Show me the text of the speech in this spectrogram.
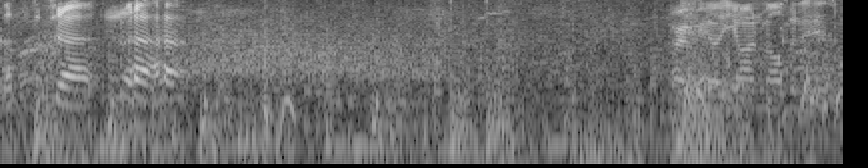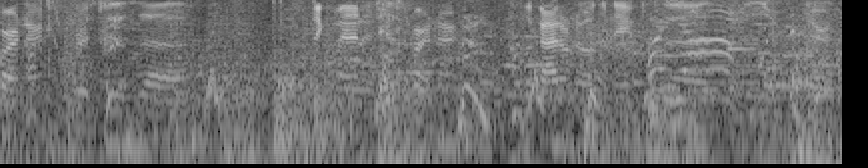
That's the chat. Alright, we got Jan Melvin and his partner versus uh, Stickman and his partner. Look, I don't know the names of the, the lower players.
